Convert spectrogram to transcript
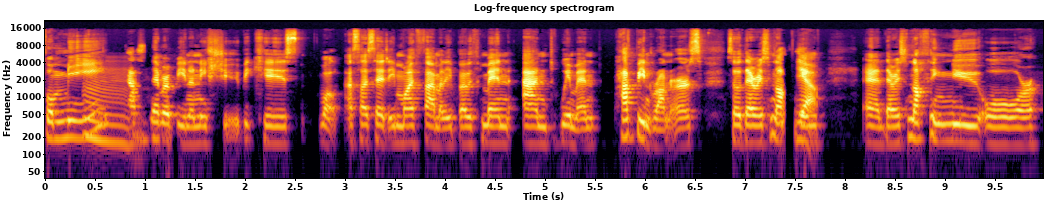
for me mm. has never been an issue because well as i said in my family both men and women have been runners so there is nothing yeah and there is nothing new or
